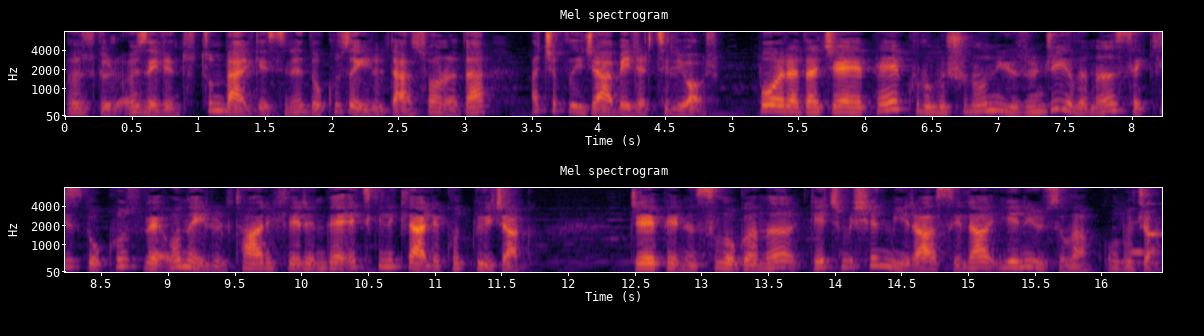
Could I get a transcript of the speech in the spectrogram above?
Özgür Özel'in tutum belgesini 9 Eylül'den sonra da açıklayacağı belirtiliyor. Bu arada CHP kuruluşunun 100. yılını 8, 9 ve 10 Eylül tarihlerinde etkinliklerle kutlayacak. CHP'nin sloganı geçmişin mirasıyla yeni yüzyıla olacak.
